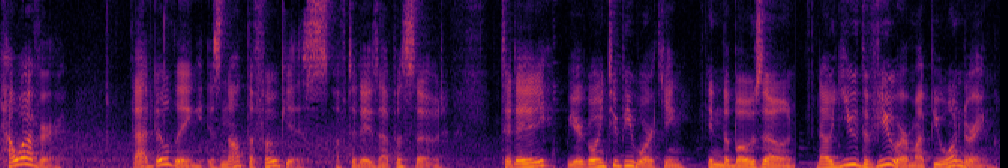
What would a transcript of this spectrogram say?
However that building is not the focus of today's episode Today, we are going to be working in the Bozone. Now you, the viewer, might be wondering,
